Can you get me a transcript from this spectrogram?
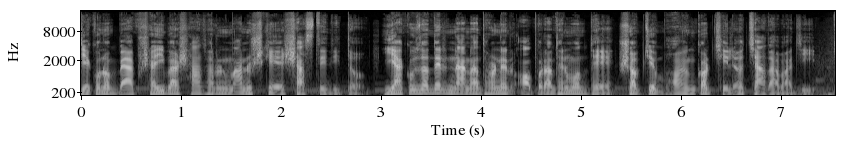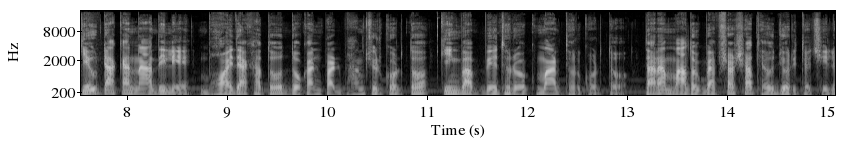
যে কোনো ব্যবসায়ী বা সাধারণ মানুষকে শাস্তি দিত। ইয়াকুজাদের নানা ধরনের অপরাধের মধ্যে সবচেয়ে ভয়ঙ্কর ছিল চাঁদাবাজি। কেউ টাকা না দিলে ভয় দেখাতো, দোকানপাট ভাঙচুর করত কিংবা বেধরক মারধর করত। তারা মাদক ব্যবসার সাথেও জড়িত ছিল,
